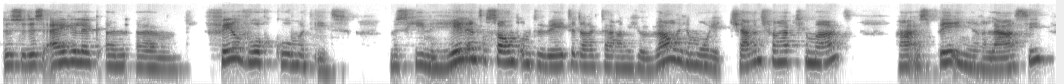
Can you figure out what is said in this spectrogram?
Dus het is eigenlijk een um, veel voorkomend iets. Misschien heel interessant om te weten dat ik daar een geweldige mooie challenge voor heb gemaakt. HSP in je relatie,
